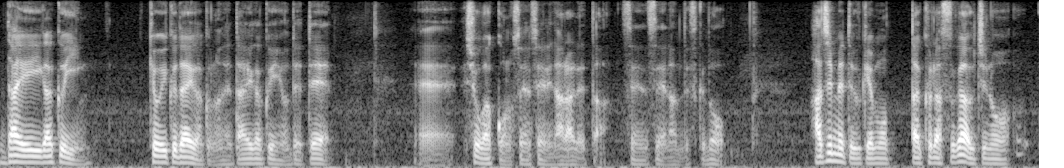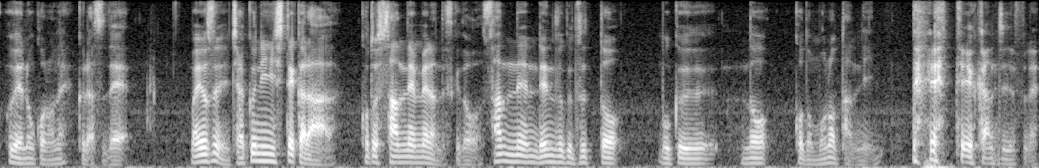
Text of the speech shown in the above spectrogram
大学院教育大学のね大学院を出て、えー、小学校の先生になられた先生なんですけど初めて受け持ったクラスがうちの上の子のねクラスで、まあ、要するに着任してから今年3年目なんですけど3年連続ずっと僕の子供の担任 っていう感じですね。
